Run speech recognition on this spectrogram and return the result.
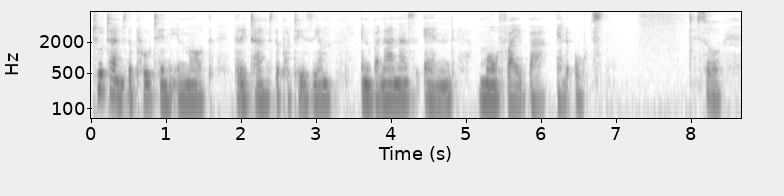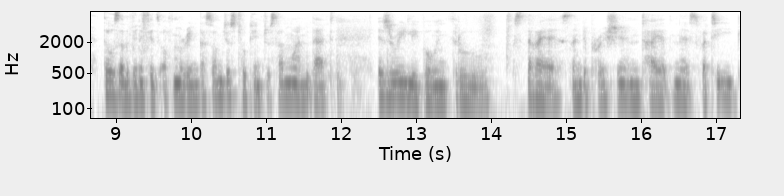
two times the protein in milk, three times the potassium in bananas, and more fiber and oats. So, those are the benefits of moringa. So, I'm just talking to someone that is really going through stress and depression, tiredness, fatigue,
